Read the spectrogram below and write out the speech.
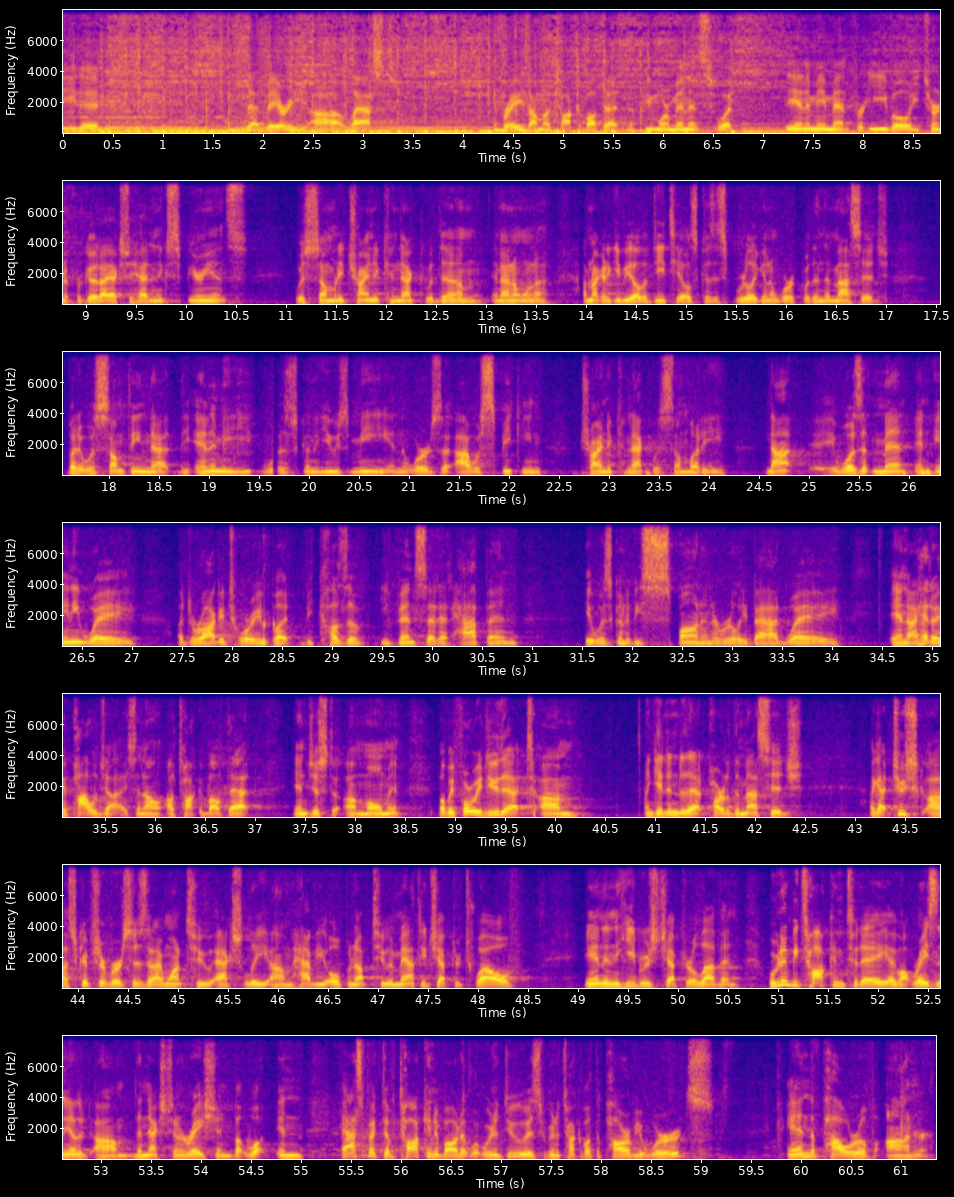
Seated. That very uh, last phrase, I'm going to talk about that in a few more minutes. What the enemy meant for evil, you turn it for good. I actually had an experience with somebody trying to connect with them, and I don't want to, I'm not going to give you all the details because it's really going to work within the message, but it was something that the enemy was going to use me and the words that I was speaking, trying to connect with somebody. Not, it wasn't meant in any way a derogatory, but because of events that had happened, it was going to be spun in a really bad way. And I had to apologize, and I'll, I'll talk about that in just a, moment. But before we do that um, and get into that part of the message, I got two uh, scripture verses that I want to actually um, have you open up to in Matthew chapter 12 and in Hebrews chapter 11. We're going to be talking today about raising the, other, um, the next generation, but what in aspect of talking about it, what we're going to do is we're going to talk about the power of your words and the power of honor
